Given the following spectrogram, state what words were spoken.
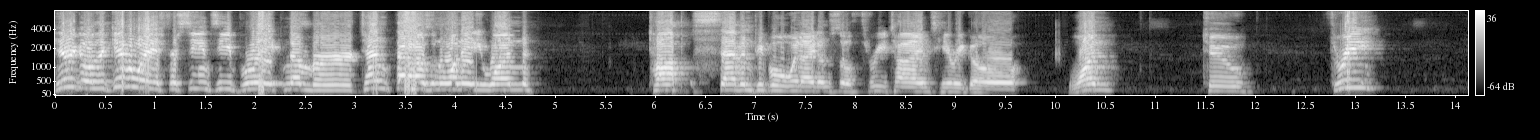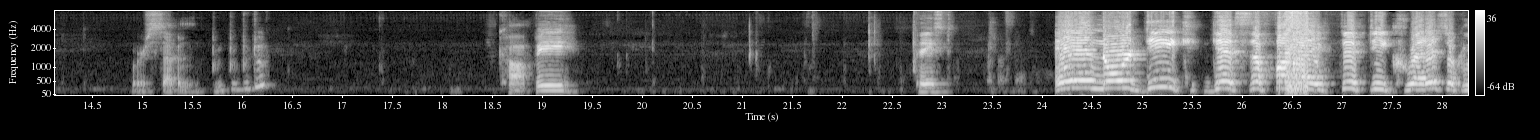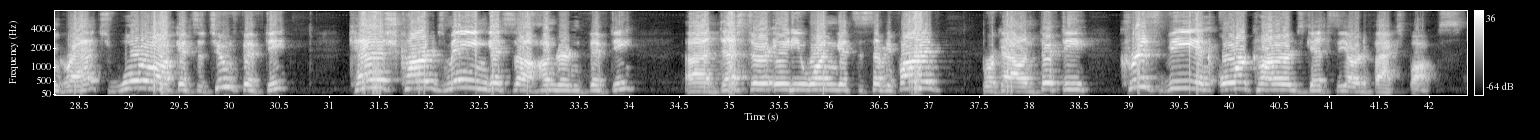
Here we go, the giveaways for CNC break number 10,181. Top seven people will win items, so three times. Here we go. One, two, three. Where's seven? Copy. Paste. And Nordique gets the 550 credit, so congrats. Warlock gets the 250. Cash Cards Main gets a 150. Uh, Dester 81 gets the 75. Brooke Allen 50. Chris V and Or Cards gets the Artifacts box.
